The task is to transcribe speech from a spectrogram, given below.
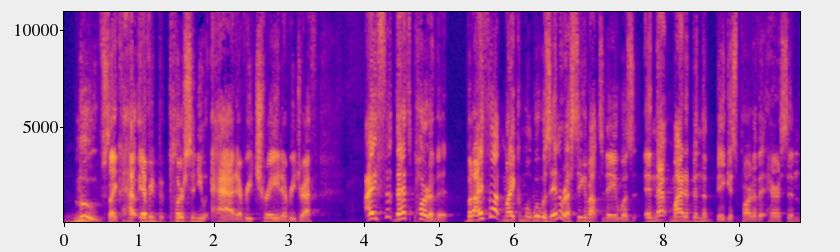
moves, like how every person you add, every trade, every draft. I feel that's part of it. But I thought Michael, what was interesting about today was, and that might have been the biggest part of it, Harrison.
